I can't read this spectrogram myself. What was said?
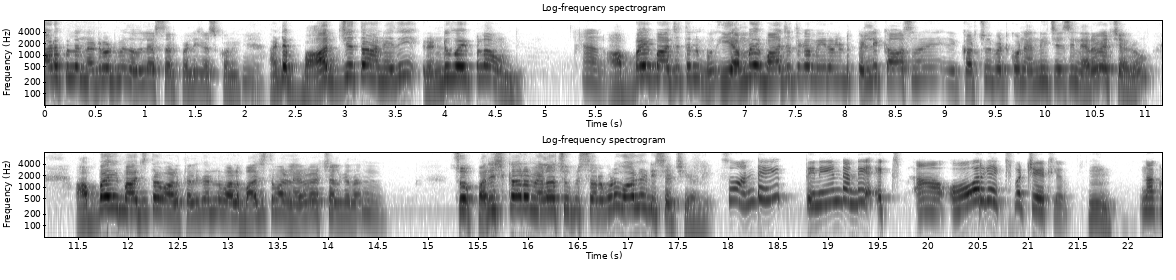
ఆడపిల్లని నడి రోడ్డు మీద వదిలేస్తారు పెళ్ళి చేసుకొని. అంటే బాధ్యత అనేది రెండు వైపులా ఉంది ఆ అబ్బాయి బాధ్యతని ఈ అమ్మాయి బాధ్యతగా మీరు అన్నట్టు పెళ్ళికి కావాల్సిన ఖర్చులు పెట్టుకొని అన్ని చేసి నెరవేర్చారు ఆ అబ్బాయి బాధ్యత వాళ్ళ తల్లిదండ్రులు వాళ్ళ బాధ్యత వాళ్ళు నెరవేర్చాలి కదా. సో పరిష్కారం ఎలా చూపిస్తారో కూడా వాళ్ళే డిసైడ్ చేయాలి సో అంటే తినేంటంటే ఎక్స్ ఓవర్గా ఎక్స్పెక్ట్ చేయట్లేదు. నాకు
